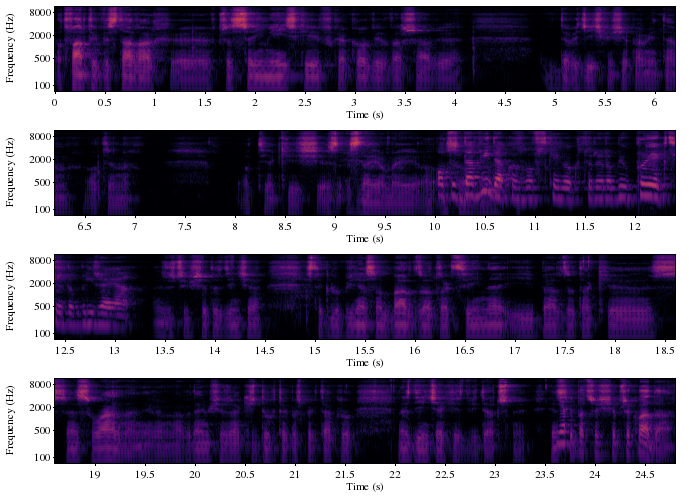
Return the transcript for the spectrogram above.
otwartych wystawach y, w przestrzeni miejskiej w Krakowie, w Warszawie. I dowiedzieliśmy się, pamiętam, o tym od jakiejś znajomej Od osoby. Dawida Kozłowskiego, który robił projekcję do Bliżeja. Rzeczywiście te zdjęcia z tego Lublina są bardzo atrakcyjne i bardzo takie sensualne. Nie wiem, no wydaje mi się, że jakiś duch tego spektaklu na zdjęciach jest widoczny. Więc Ja- chyba coś się przekłada.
